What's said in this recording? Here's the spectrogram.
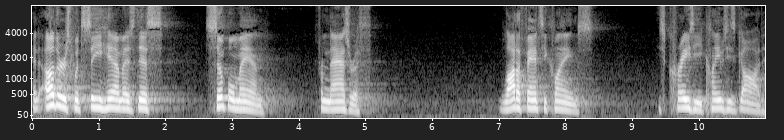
and others would see him as this simple man from Nazareth. A lot of fancy claims. He's crazy. He claims he's God.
